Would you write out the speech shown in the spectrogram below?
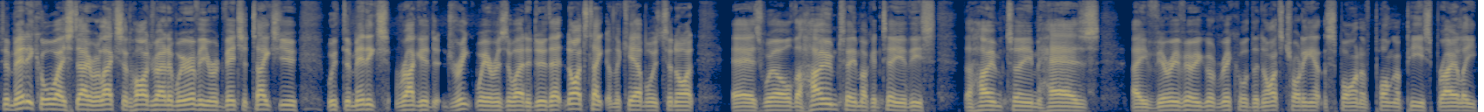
Dometic, always stay relaxed and hydrated wherever your adventure takes you. With Dometic's rugged drinkware is the way to do that. Knights take on the Cowboys tonight as well. The home team, I can tell you this: the home team has a very, very good record. The Knights trotting out the spine of Ponga, Pearce, Brailey,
